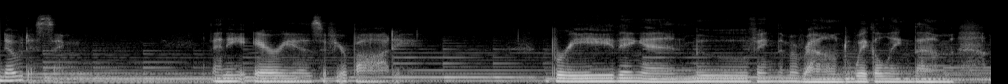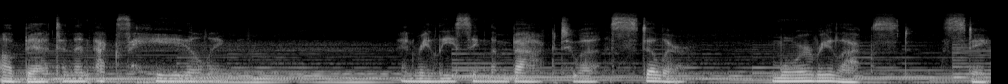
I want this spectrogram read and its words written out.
noticing any areas of your body. Breathing in, moving them around, wiggling them a bit, and then exhaling and releasing them back to a stiller more relaxed state.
